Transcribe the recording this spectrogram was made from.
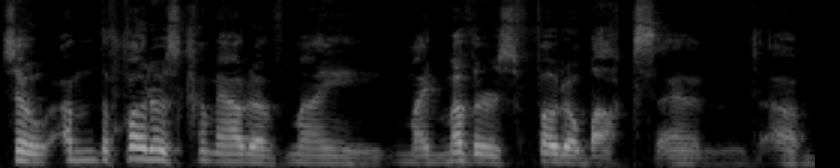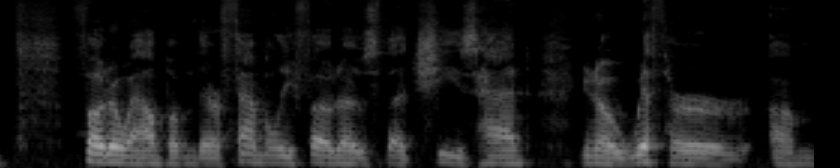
So um, the photos come out of my my mother's photo box and um, photo album. They're family photos that she's had, you know, with her, um,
